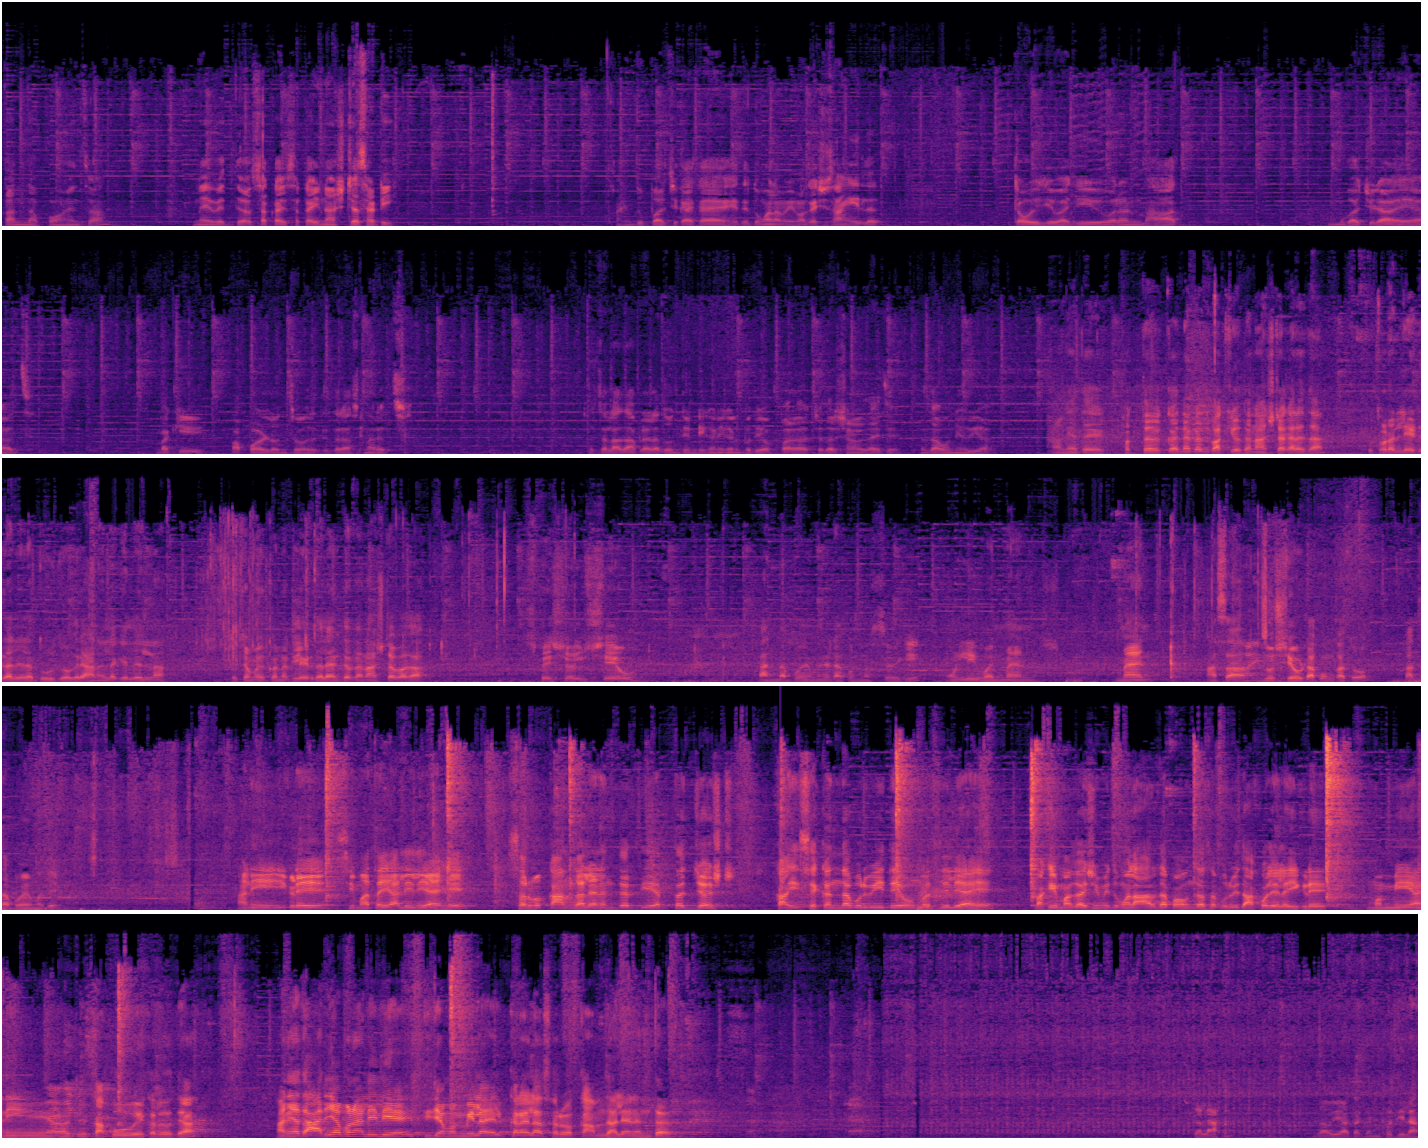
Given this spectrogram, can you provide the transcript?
कांदा पोह्यांचा नैवेद्य सकाळी सकाळी नाश्त्यासाठी. आणि दुपारचे काय काय आहे ते तुम्हाला मी मगाशी सांगितलं. चवळीची भाजी वरण भात मुगाची डाळ आहे आज. बाकी पापड लोणचं वगैरे ते तर असणारच. तर चला आता आपल्याला दोन तीन ठिकाणी गणपती बाप्पाच्या दर्शनाला जायचं आहे जाऊन येऊया. आणि आता एक फक्त कणकच बाकी होता नाश्ता करायचा. तो थोडा लेट झालेला दूध वगैरे आणायला गेलेलं ना. त्याच्यामुळे कणक लेट झाला. आणि त्याचा नाश्ता बघा. स्पेशल शेव कांदा पोहेमध्ये टाकून मस्तपैकी. ओनली वन मॅन मॅन असा जो शेव टाकून खातो कांदा पोहेमध्ये आणि इकडे सीमाताई आलेली आहे. सर्व काम झाल्यानंतर ती आत्ता जस्ट काही सेकंदापूर्वी इथे येऊन बसलेली आहे. बाकी मगाशी मी तुम्हाला अर्धा पाऊन तासापूर्वी दाखवलेलं इकडे मम्मी आणि ते काकू हे करत होत्या. आणि आता आर्या पण आलेली आहे तिच्या मम्मीला हेल्प करायला सर्व काम झाल्यानंतर. चला जाऊया आता गणपतीला.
